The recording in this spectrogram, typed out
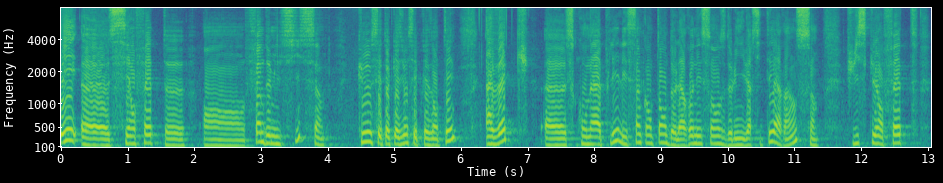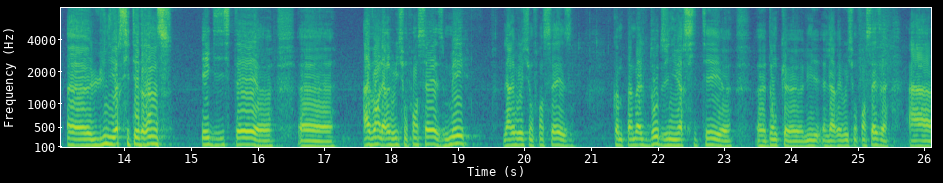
Et euh, c'est en fait euh, en fin 2006 que cette occasion s'est présentée avec euh, ce qu'on a appelé les 50 ans de la renaissance de l'université à Reims, puisque en fait l'université de Reims existait avant la Révolution française, mais la Révolution française comme pas mal d'autres universités, donc la Révolution française a,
